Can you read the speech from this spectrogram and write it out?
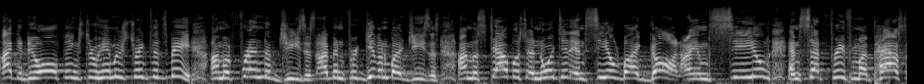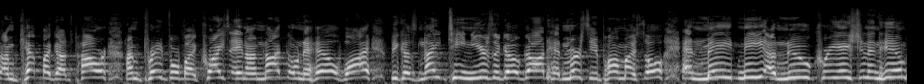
I can do all things through him who strengthens me. I'm a friend of Jesus. I've been forgiven by Jesus. I'm established, anointed, and sealed by God. I am sealed and set free from my past. I'm kept by God's power. I'm prayed for by Christ, and I'm not going to hell. Why? Because 19 years ago, God had mercy upon my soul and made me a new creation in him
